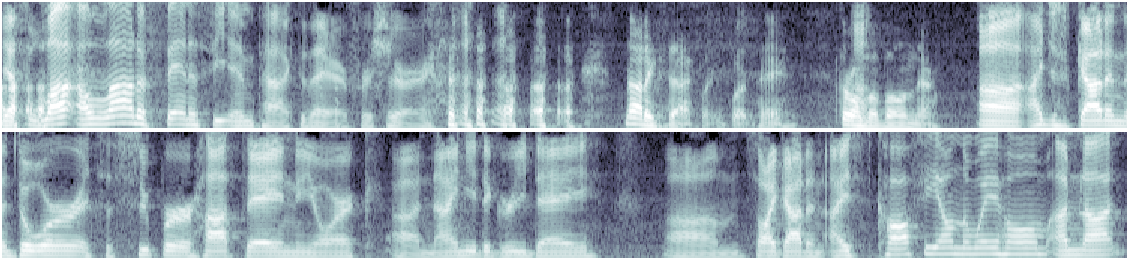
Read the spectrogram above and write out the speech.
Yes, a lot, a lot of fantasy impact there for sure. Not exactly, but hey, throw him a bone there. Uh, I just got in the door. It's a super hot day in New York, uh, 90 degree day. Um, so I got an iced coffee on the way home. I'm not.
